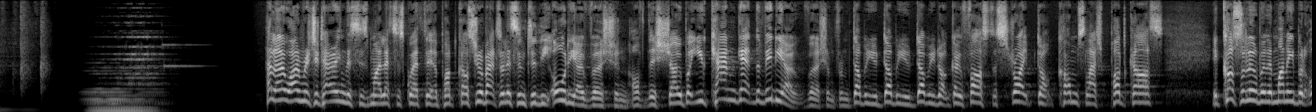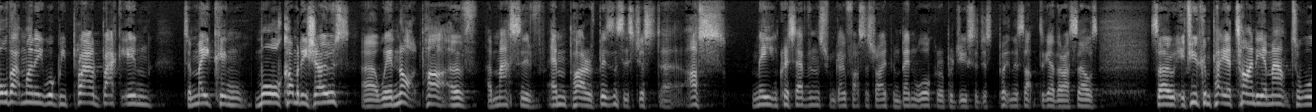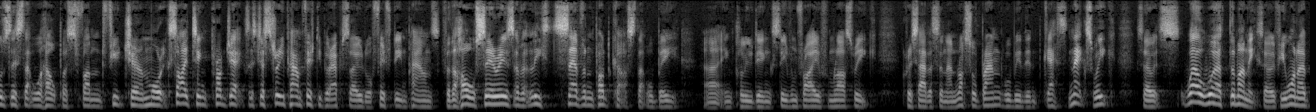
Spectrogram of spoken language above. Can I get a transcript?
Hello, I'm Richard Herring. This is my Leicester Square Theatre podcast. You're about to listen to the audio version of this show, but you can get the video version from www.gofasterstripe.com slash podcasts. It costs a little bit of money, but all that money will be ploughed back in to making more comedy shows. Uh, we're not part of a massive empire of business. It's just uh, us, me and Chris Evans from Go Faster Stripe and Ben Walker, a producer, just putting this up together ourselves. So if you can pay a tiny amount towards this, that will help us fund future and more exciting projects. It's just £3.50 per episode or £15 for the whole series of at least seven podcasts that will be, uh, including Stephen Fry from last week, Chris Addison and Russell Brand will be the guests next week. So it's well worth the money. So if you want to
